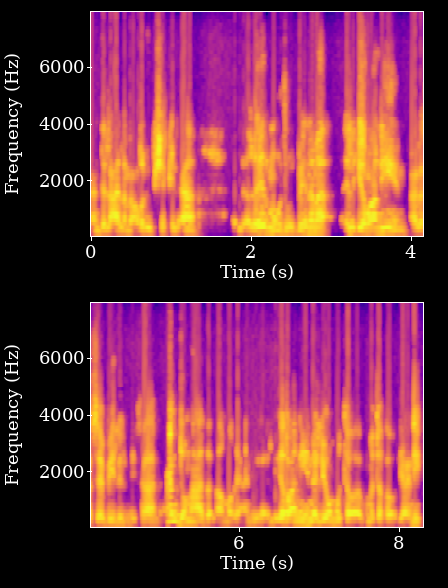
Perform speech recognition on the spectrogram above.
عند العالم العربي بشكل عام. غير موجود. بينما الإيرانيين على سبيل المثال عندهم هذا الأمر يعني الإيرانيين اليوم. يعني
